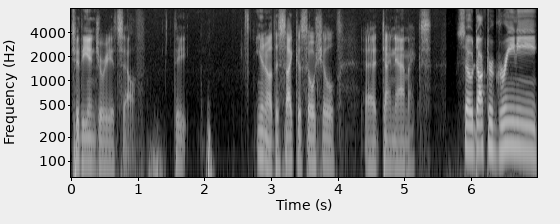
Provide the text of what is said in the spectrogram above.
to the injury itself. The, you know, the psychosocial uh, dynamics. So, Dr. Greaney,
